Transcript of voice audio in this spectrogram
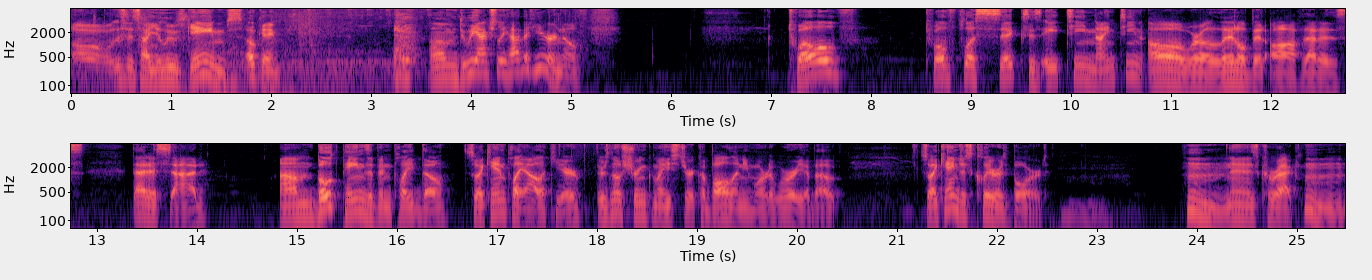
Oh, this is how you lose games. Okay. um, do we actually have it here or no? 12? 12 plus 6 is 18, 19? Oh, we're a little bit off. That is, that is sad. Um, both Pains have been played, though, so I can play Al'Akir. There's no Shrinkmeister Cabal anymore to worry about. So I can just clear his board. Hmm, that is correct. Hmm.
